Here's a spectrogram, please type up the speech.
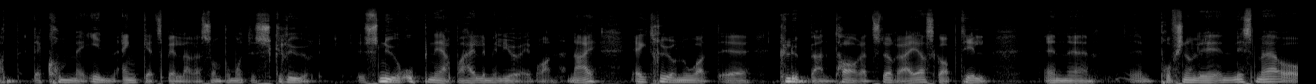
at det kommer inn enkeltspillere som på en måte skrur snur opp ned på hele miljøet i Brann. Nei, jeg tror nå at eh, klubben tar et større eierskap til en eh, profesjonalisme, og,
